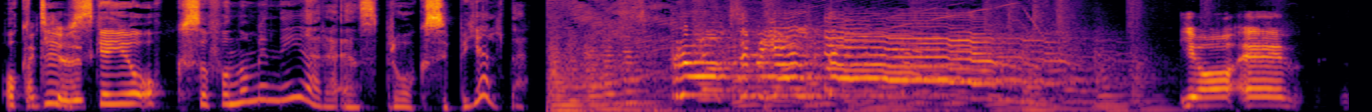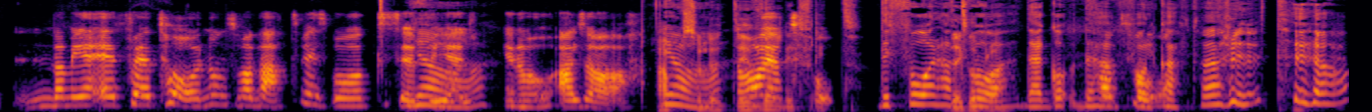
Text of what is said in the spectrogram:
Och Vad du ska ju också få nominera en språksuperhjälte. Ja, eh, vad mer? Eh, får jag ta någon som har varit min språksuperhjälp? Ja. You know, alltså, Absolut, det är väldigt fritt. Det får ha Det går två. bra. Det har, det har Ha folk haft förut. ja.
